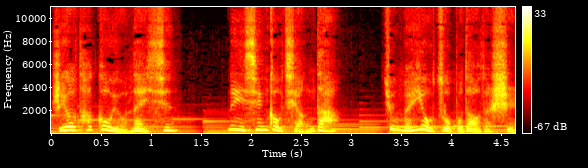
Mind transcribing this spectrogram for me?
只要他够有耐心，内心够强大，就没有做不到的事。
